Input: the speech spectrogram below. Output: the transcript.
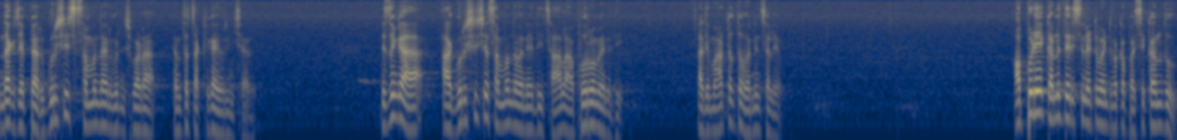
ఇందాక చెప్పారు గురు శిష్య సంబంధాన్ని గురించి కూడా ఎంతో చక్కగా వివరించారు. నిజంగా ఆ గురు శిష్య సంబంధం అనేది చాలా అపూర్వమైనది. అది మాటలతో వర్ణించలేం. అప్పుడే కన్ను తెరిచినటువంటి ఒక పసికందు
